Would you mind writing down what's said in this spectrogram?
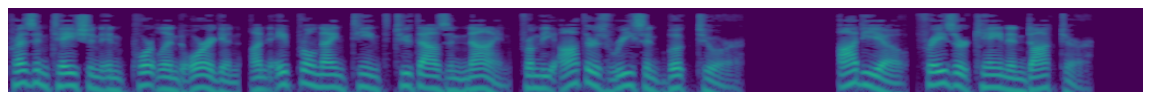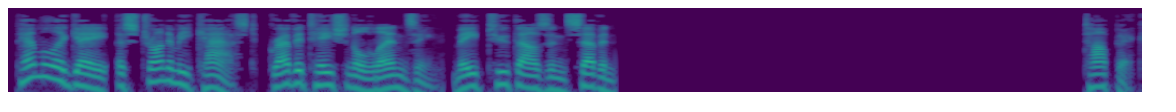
presentation in Portland, Oregon, on April 19, 2009, from the author's recent book tour. Audio, Fraser Cain and Dr. Pamela Gay, Astronomy Cast, Gravitational Lensing, May 2007 Topic.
